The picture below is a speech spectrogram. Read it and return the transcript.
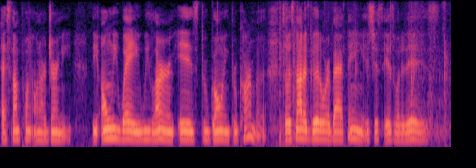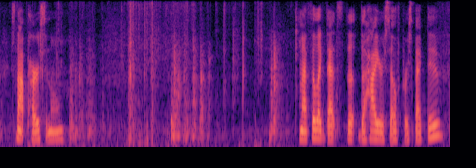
at some point on our journey. The only way we learn is through going through karma. So it's not a good or a bad thing. It just is what it is. It's not personal. And I feel like that's the, the higher self perspective.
